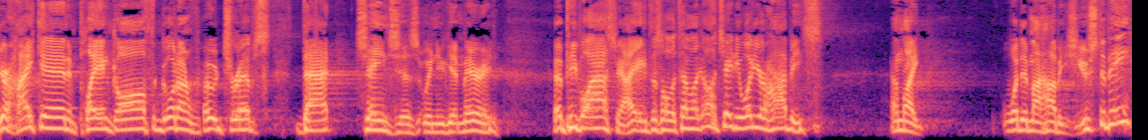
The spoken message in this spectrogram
you're hiking and playing golf and going on road trips. That changes when you get married. And people ask me, I get this all the time, like, oh, JD, what are your hobbies? I'm like, what did my hobbies used to be?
